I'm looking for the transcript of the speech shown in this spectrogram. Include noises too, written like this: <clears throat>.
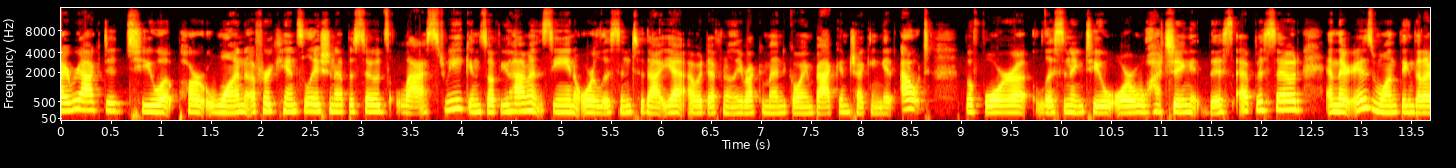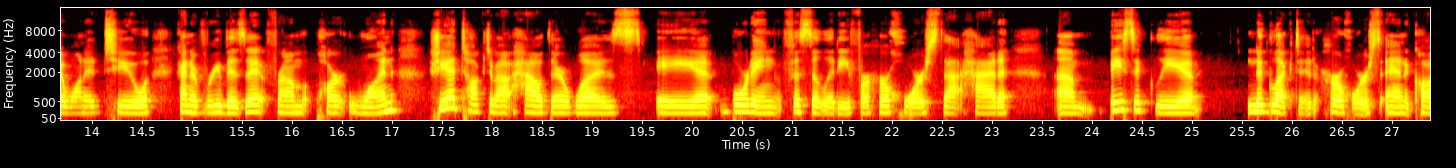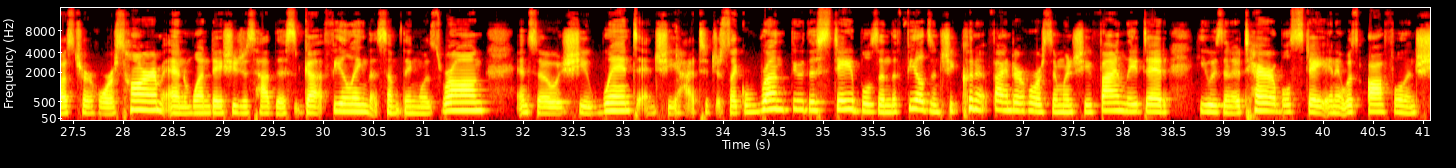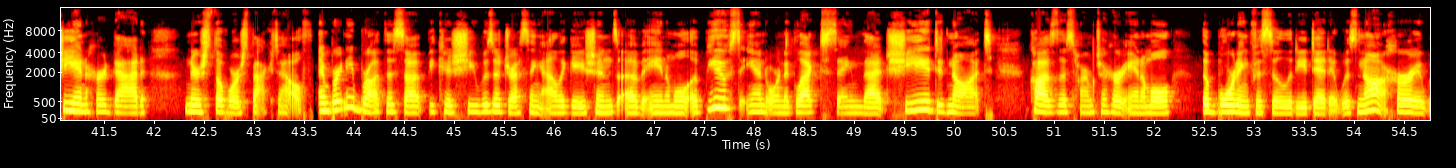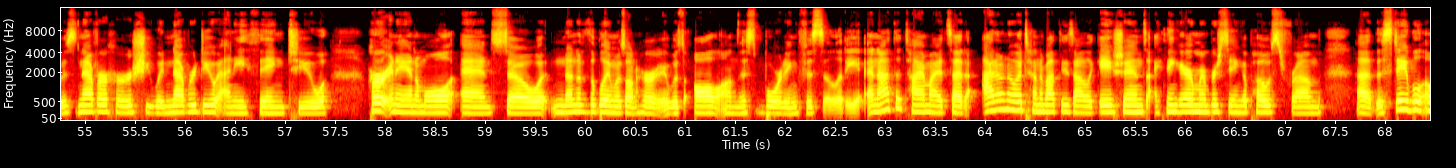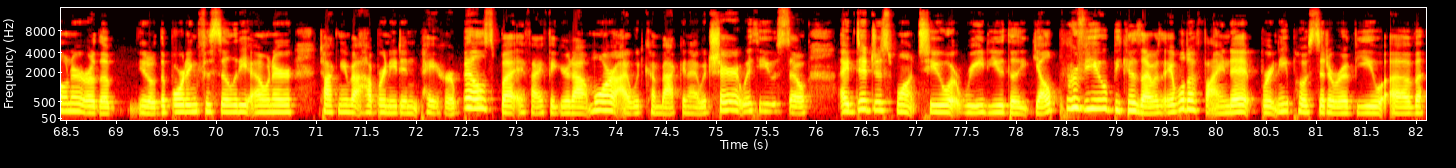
I reacted to part one of her cancellation episodes last week, and so if you haven't seen or listened to that yet, I would definitely recommend going back and checking it out before listening to or <laughs> watching this episode. And there is one thing that I wanted to kind of revisit from part one. She had talked about how there was a boarding facility for her horse that had um, basically neglected her horse and it caused her horse harm and one day she just had this gut feeling that something was wrong and so she went and she had to just like run through the stables and the fields and she couldn't find her horse and when she finally did he was in a terrible state and it was awful and she and her dad nursed the horse back to health. And brittany brought this up because she was addressing allegations of animal abuse and or neglect saying that she did not cause this harm to her animal the boarding facility did. It was not her, it was never her. She would never do anything to hurt an animal, and so none of the blame was on her. It was all on this boarding facility. And at the time, I had said, I don't know a ton about these allegations. I think I remember seeing a post from uh, the stable owner or the you know the boarding facility owner talking about how Brittany didn't pay her bills. But if I figured out more, I would come back and I would share it with you. So I did just want to read you the Yelp review because I was able to find it. Brittany posted a review of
